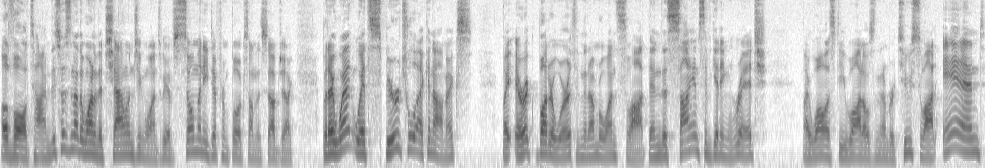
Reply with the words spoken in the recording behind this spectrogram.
of all time. This was another one of the challenging ones. We have so many different books on the subject. But I went with Spiritual Economics by Eric Butterworth in the number one slot. Then The Science of Getting Rich by Wallace D. Wattles in the number two slot. And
